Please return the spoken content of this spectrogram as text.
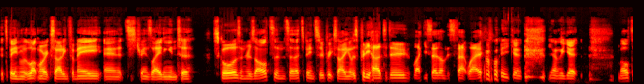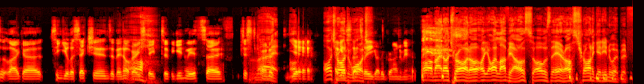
it's been a lot more exciting for me and it's translating into scores and results. And so that's been super exciting. It was pretty hard to do, like you said, on this fat wave where you can you only get multi like uh, singular sections and they're not very oh. steep to begin with. So just kind of yeah. I tried I to watch. you got to grind them out. Oh, mate, I tried. I, I, I, love you. I was, I was there. I was trying to get into it, but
